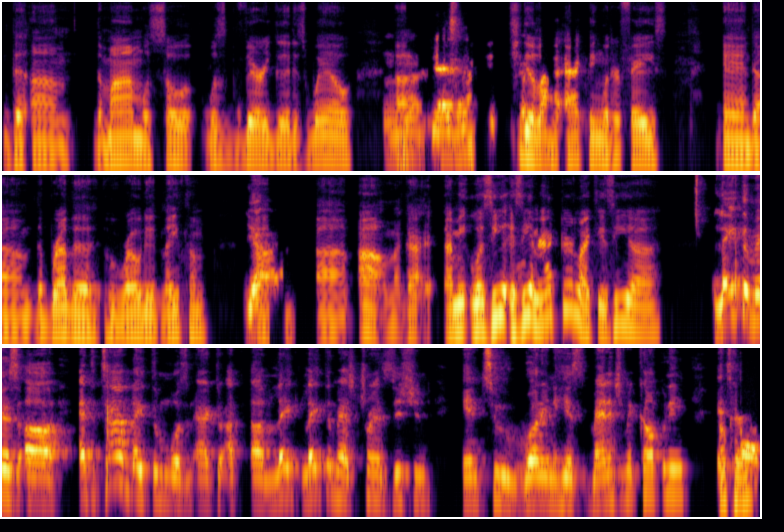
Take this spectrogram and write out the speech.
the um the mom was so was very good as well. Mhm. Uh, Jasmine. She did a lot of acting with her face, and um, the brother who wrote it, Latham. Yeah. Uh, oh my god! I mean, was he is he an actor? Like, is he uh? Latham is uh at the time Latham was an actor. Uh, Latham has transitioned into running his management company. It's Okay. called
